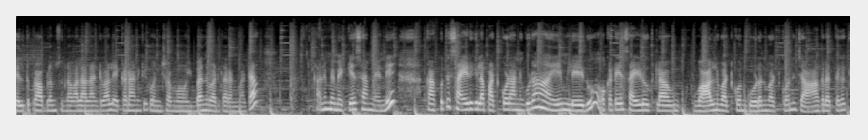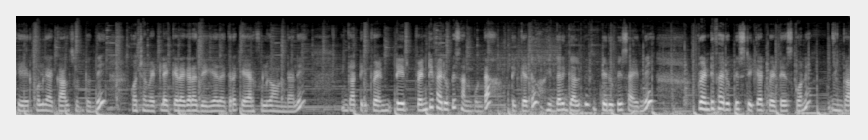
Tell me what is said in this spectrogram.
హెల్త్ ప్రాబ్లమ్స్ ఉన్న వాళ్ళు అలాంటి వాళ్ళు ఎక్కడానికి కొంచెం ఇబ్బంది పడతారనమాట కానీ మేము ఎక్కేసాంలేండి. కాకపోతే సైడ్కి ఇలా పట్టుకోవడానికి కూడా ఏం లేదు. ఒకటే సైడ్ ఇట్లా వాళ్ళని పట్టుకొని గోడను పట్టుకొని జాగ్రత్తగా కేర్ఫుల్గా ఎక్కాల్సి ఉంటుంది. కొంచెం ఎట్లు ఎక్కే దగ్గర దిగే దగ్గర కేర్ఫుల్గా ఉండాలి. ఇంకా ట్వంటీ ట్వంటీ ఫైవ్ రూపీస్ అనుకుంటా టికెట్. ఇద్దరికి కలిపి ఫిఫ్టీ రూపీస్ అయింది. ట్వంటీ ఫైవ్ రూపీస్ టికెట్ పెట్టేసుకొని ఇంకా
